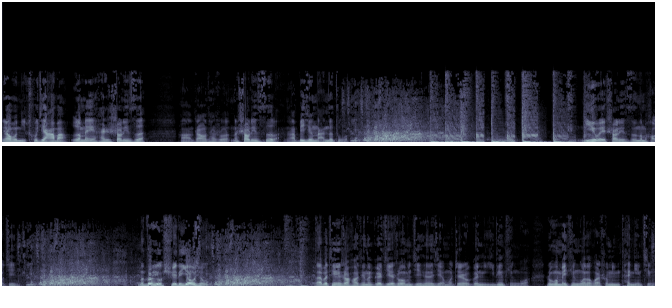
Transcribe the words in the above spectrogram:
要不你出家吧，峨眉还是少林寺？”啊，然后她说：“那少林寺吧，啊，毕竟男的多。”你以为少林寺那么好进？那都有学历要求的。来吧，听一首好听的歌，结束我们今天的节目。这首歌你一定听过，如果没听过的话，说明你太年轻了；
